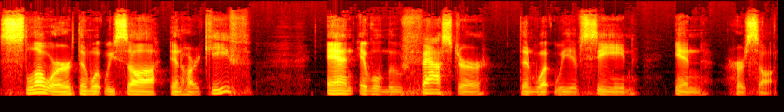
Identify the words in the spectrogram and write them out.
slower than what we saw in Kharkiv, and it will move faster than what we have seen in Kherson.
